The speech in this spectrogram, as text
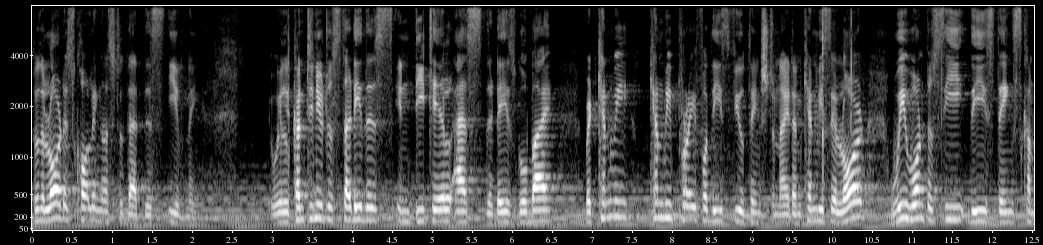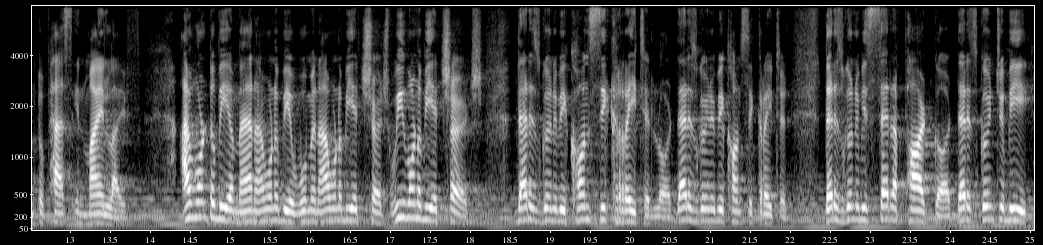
So the Lord is calling us to that this evening. We'll continue to study this in detail as the days go by. But can we can we pray for these few things tonight and can we say, Lord, we want to see these things come to pass in my life. I want to be a man, I want to be a woman, I want to be a church. We want to be a church that is going to be consecrated, Lord. That is going to be consecrated. That is going to be set apart, God. That is going to be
